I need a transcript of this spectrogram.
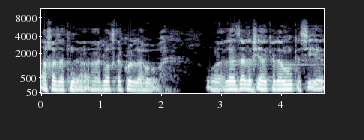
أخذت الوقت كله ولا زال فيها كلام كثير.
